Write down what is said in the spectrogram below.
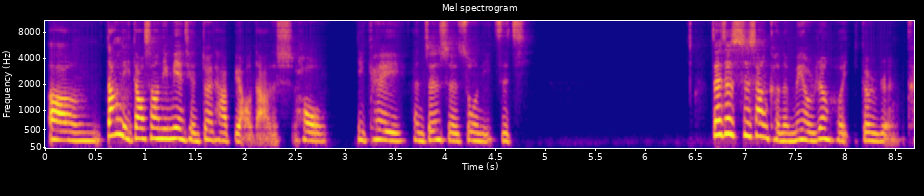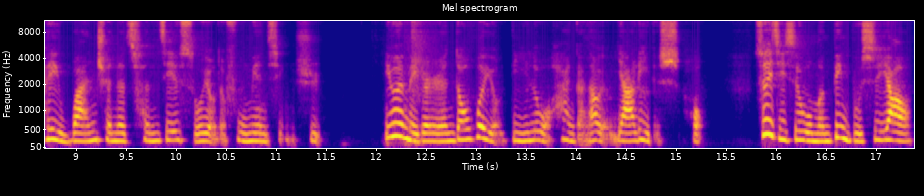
嗯，当你到上帝面前对他表达的时候，你可以很真实的做你自己。在这世上，可能没有任何一个人可以完全的承接所有的负面情绪，因为每个人都会有低落和感到有压力的时候。所以，其实我们并不是要。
